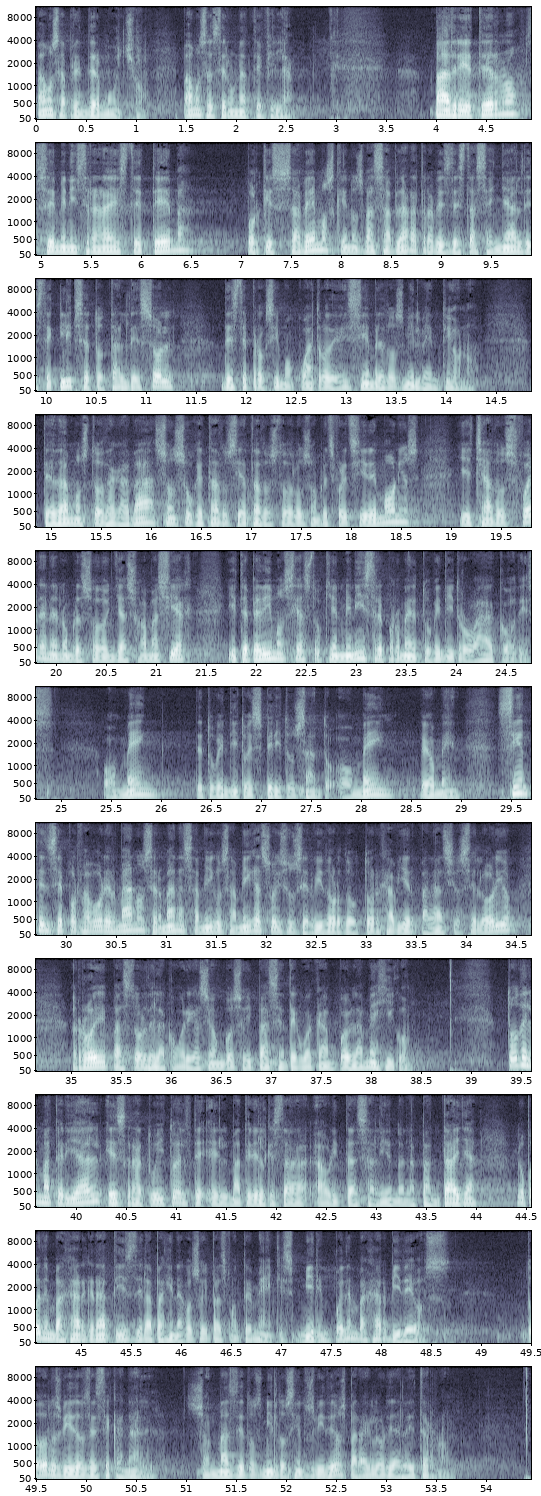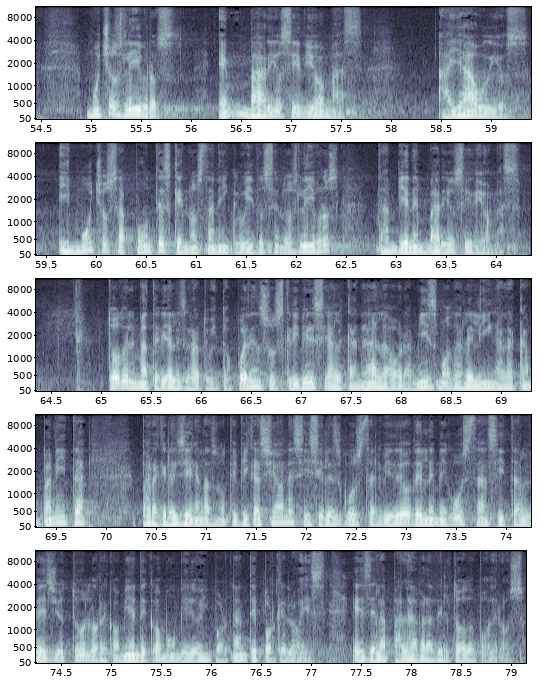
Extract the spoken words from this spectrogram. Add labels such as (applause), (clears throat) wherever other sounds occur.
vamos a aprender mucho. Vamos a hacer una tefila. Padre eterno, se ministrará este tema porque sabemos que nos vas a hablar a través de esta señal, de este eclipse total de sol de este próximo 4 de diciembre de 2021. Te damos toda Gabá, son sujetados y atados todos los hombres fuertes y demonios y echados fuera en el nombre de Sodom Yahshua Mashiach y te pedimos seas tú quien ministre por medio de tu bendito Rahakodes. Amén de tu bendito Espíritu Santo. Amén, amén. Siéntense, por favor, hermanos, hermanas, amigos, amigas. Soy su servidor, doctor Javier Palacio Celorio, Roe, pastor de la Congregación Gozo y Paz en Tehuacán, Puebla, México. Todo el material es gratuito, el, material que está ahorita saliendo en la pantalla, lo pueden bajar gratis de la página gozoypaz.mx. Miren, pueden bajar videos, todos los videos de este canal. Son más de 2.200 videos para gloria del Eterno. Muchos libros, en varios idiomas. Hay audios y muchos apuntes que no están incluidos en los libros, también en varios idiomas. Todo el material es gratuito. Pueden suscribirse al canal ahora mismo, darle link a la campanita para que les lleguen las notificaciones y si les gusta el video, denle me gusta, así tal vez YouTube lo recomiende como un video importante porque lo es. Es de la palabra del Todopoderoso.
